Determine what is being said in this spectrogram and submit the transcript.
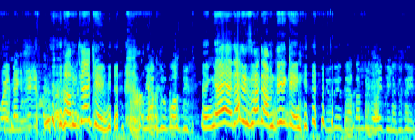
Wait, take video. I'm checking. We have to post it. Yeah, that is what I'm thinking. You see, there are some people waiting to see.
